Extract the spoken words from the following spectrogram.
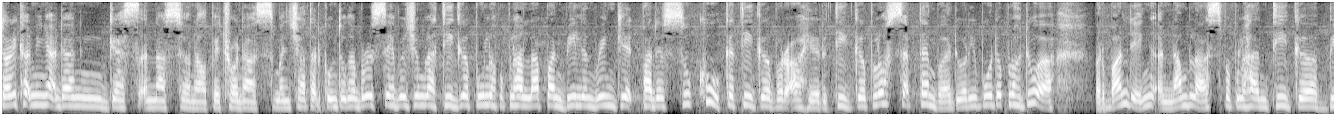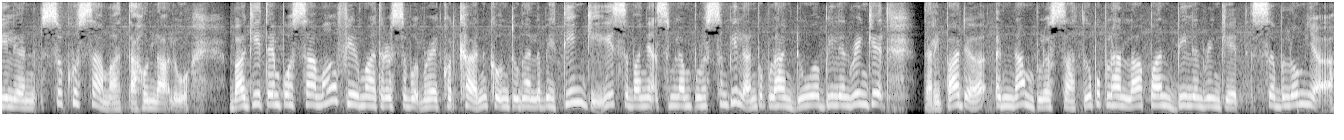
Syarikat Minyak dan Gas Nasional Petronas mencatat keuntungan bersih berjumlah 30.8 bilion ringgit pada suku ketiga berakhir 30 September 2022 berbanding 16.3 bilion suku sama tahun lalu. Bagi tempoh sama, firma tersebut merekodkan keuntungan lebih tinggi sebanyak 99.2 bilion ringgit daripada 61.8 bilion ringgit sebelumnya.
